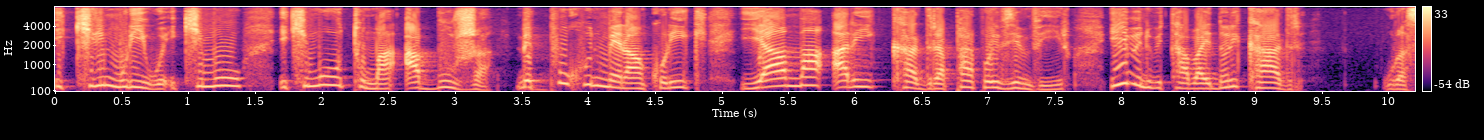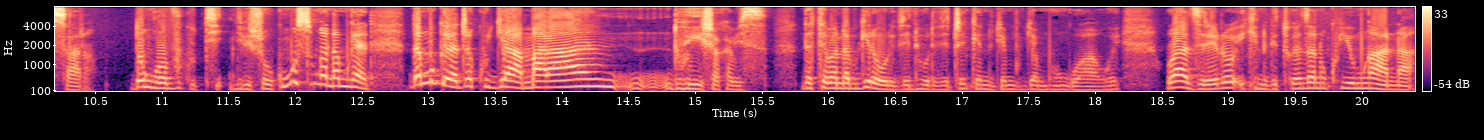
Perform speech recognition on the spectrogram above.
ikiri muri we ikimu- ikimutuma abuja. Me pour une melancholique yama ari kadira paraporo y'ibyiyumviro iyo ibintu bitabaye muri kadire urasara. Dore uravuga uti ntibishoboka. Umunsi umwe ndamubwira ndamubwira aje kuryama aranduhisha kabisa. Ndateba ndabwira buri bintu buri bintu ugenda ujya mu by'umuhungu wawe. Urazi rero ikintu gitwenza ni uko iyo umwana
